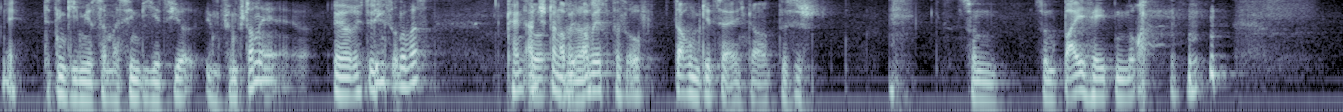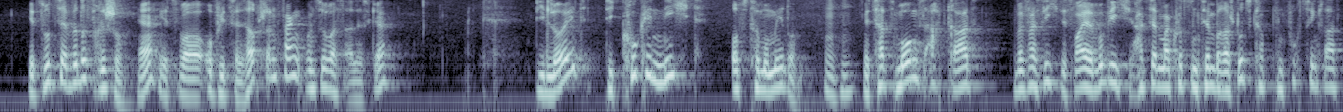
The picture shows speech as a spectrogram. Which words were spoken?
Nee. Da denke ich mir, sag mal, sind die jetzt hier im Fünf-Sterne-Dings Ja, oder was? Kein So, Anstand, aber, aber jetzt pass auf, darum geht es ja eigentlich gar nicht. Das ist so ein, so ein Beihaten noch. Jetzt wird es ja wieder frischer. Ja? Jetzt war offiziell Herbstanfang und sowas alles. Gell? Die Leute, die gucken nicht aufs Thermometer. Mhm. Jetzt hat es morgens 8 Grad, Was weiß ich, das war ja wirklich, hat ja mal kurz einen Temperatursturz gehabt von 15 Grad.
